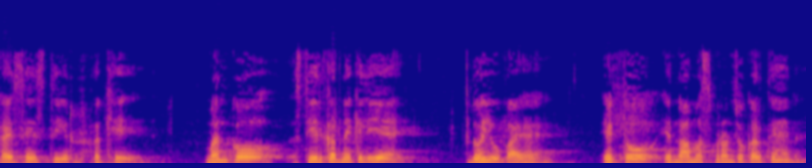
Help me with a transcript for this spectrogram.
कैसे स्थिर रखे? मन को स्थिर करने के लिए दो ही उपाय है। एक तो ये नामस्मरण जो करते हैं ना,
